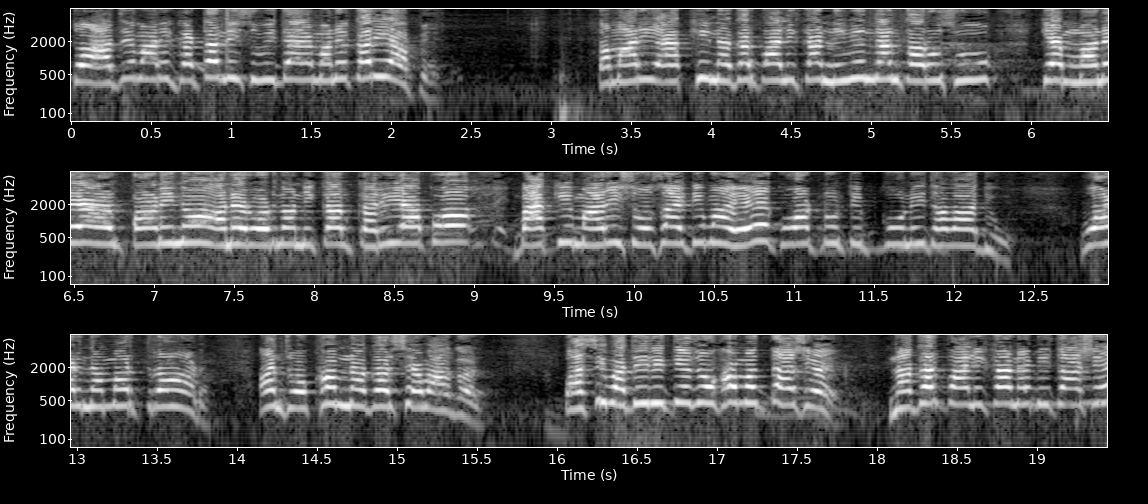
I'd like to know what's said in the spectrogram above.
તો આજે મારી ગટરની સુવિધા એ મને કરી આપે. તમારી આખી નગરપાલિકા નિવેદન કરું છું કે મને પાણીનો અને રોડનો નિકાલ કરી આપો. બાકી મારી સોસાયટીમાં એક વોટનું ટીપકું નહીં થવા દઉં. વોર્ડ નંબર ત્રણ, અને જોખમ નગર છે આગળ પછી બધી રીતે જોખમ જ થશે. નગરપાલિકાને બી થશે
